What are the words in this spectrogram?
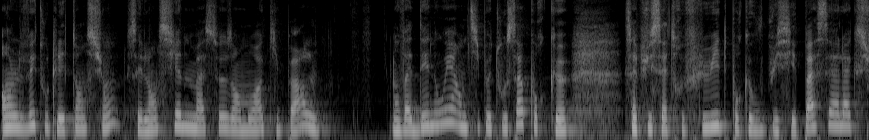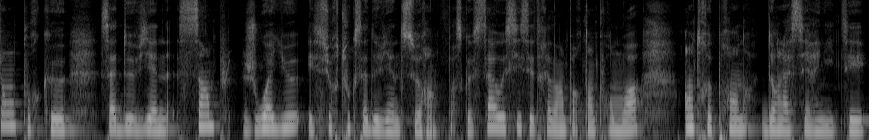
enlever toutes les tensions. C'est l'ancienne masseuse en moi qui parle. On va dénouer un petit peu tout ça pour que ça puisse être fluide, pour que vous puissiez passer à l'action, pour que ça devienne simple, joyeux et surtout que ça devienne serein. Parce que ça aussi c'est très important pour moi, entreprendre dans la sérénité,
